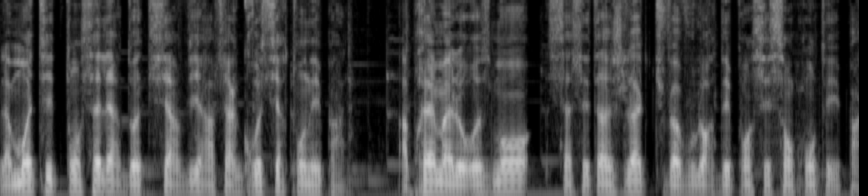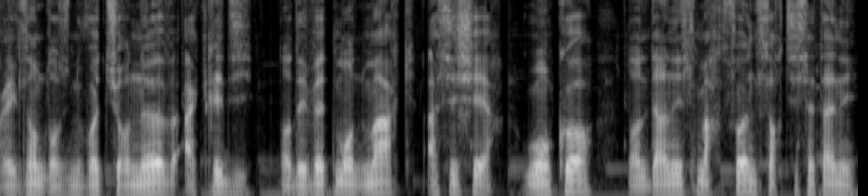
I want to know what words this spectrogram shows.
la moitié de ton salaire doit te servir à faire grossir ton épargne. Après, malheureusement, c'est à cet âge-là que tu vas vouloir dépenser sans compter. Par exemple, dans une voiture neuve à crédit, dans des vêtements de marque assez chers, ou encore dans le dernier smartphone sorti cette année.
